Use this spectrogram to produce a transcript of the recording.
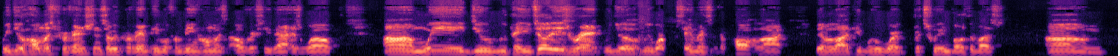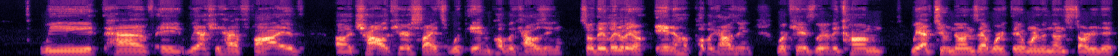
We do homeless prevention, so we prevent people from being homeless. I oversee that as well. Um, we do we pay utilities, rent. We do we work with St. Vincent de Paul a lot. We have a lot of people who work between both of us. Um, we have a we actually have five uh, child care sites within public housing. So they literally are in public housing where kids literally come. We have two nuns that work there. One of the nuns started it.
